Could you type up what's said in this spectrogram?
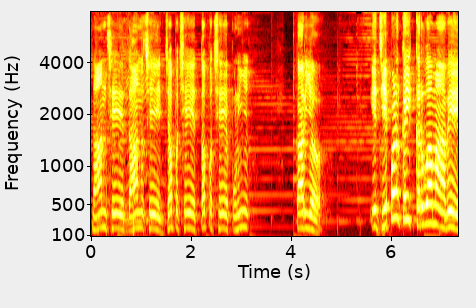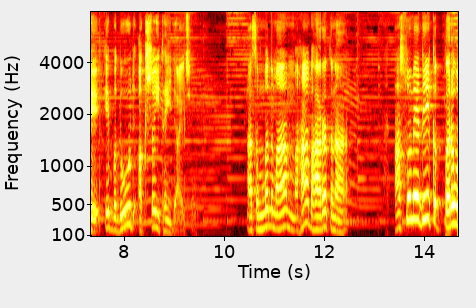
સ્નાન છે, દાન છે, જપ છે, તપ છે, પુણ્ય કાર્ય એ જે પણ કંઈ કરવામાં આવે એ બધું જ અક્ષય થઈ જાય છે. આ સંબંધમાં મહાભારતના આશ્વમેધિક પર્વ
